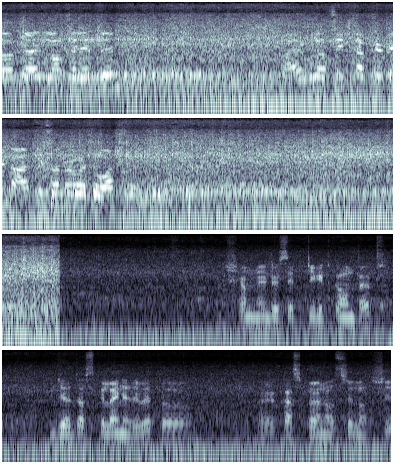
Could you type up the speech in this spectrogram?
দরকার লঞ্চের ইঞ্জিন। হচ্ছে স্টাফ কেবিন, আর পিছনে রয়েছে ওয়াশরুম। সামনে রয়েছে টিকিট কাউন্টার, যেহেতু আজকে লাইনে যাবে, তো কাজ করানো হচ্ছে লঞ্চটি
